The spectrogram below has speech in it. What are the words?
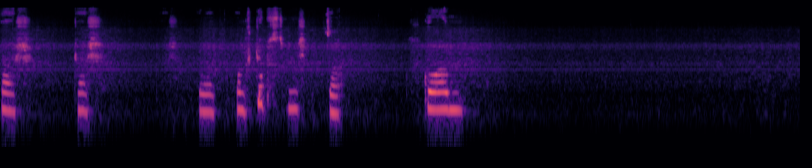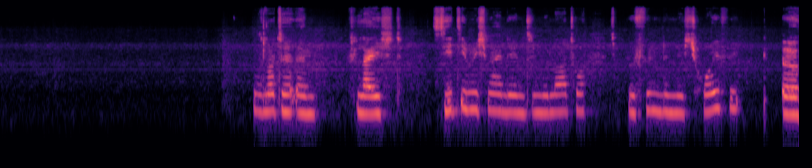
das, das. das. Warum stirbst du nicht? So gestorben. Also Leute, ähm, vielleicht seht ihr mich mal in den Simulator. Ich befinde mich häufig. Äh,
